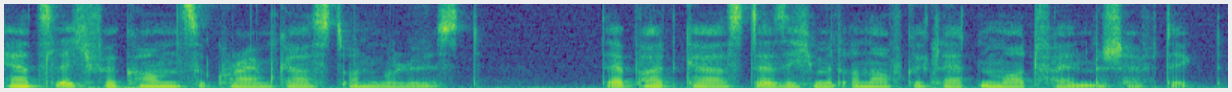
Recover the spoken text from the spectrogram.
Herzlich willkommen zu Crimecast Ungelöst, der Podcast, der sich mit unaufgeklärten Mordfällen beschäftigt.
